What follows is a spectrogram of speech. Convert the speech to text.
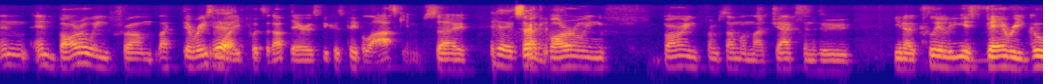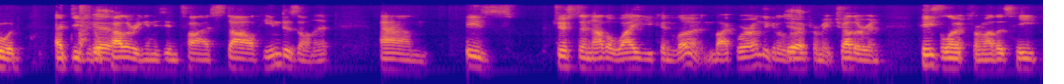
and and borrowing from like the reason Yeah. why he puts it up there is because people ask him so Yeah, like borrowing borrowing from someone like Jackson, who you know clearly is very good at digital Yeah. coloring and his entire style hinders on it, um, is just another way you can learn. Like we're only going to learn from each other, and he's learnt from others. He,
